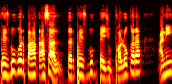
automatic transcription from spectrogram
फेसबुकवर पाहत असाल तर फेसबुक पेज फॉलो करा आणि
